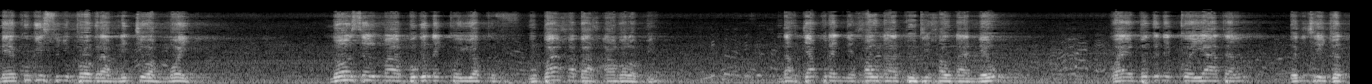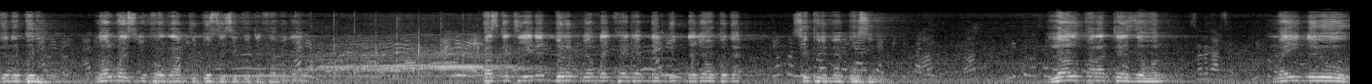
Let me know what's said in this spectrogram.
mais ku gis suñu programme liñ ci wax mooy non seulement bëgg nañ ko yokk bu baax a baax enveloppe bi ndax jàpp nañ ni xaw naa tuuti xaw naa néew waaye bëgg nañ ko yaatal ba ñu ciy jot gën a bëri loolu mooy suñu programme ci bourse de sécurité familiale parce que ci yeneen bërëb ñoom dañ fay dem ne ñun dañoo bëgg a supprimer bourse bi loolu parenthèse la woon may nuyu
